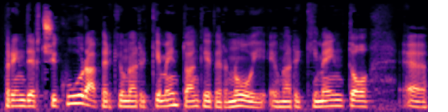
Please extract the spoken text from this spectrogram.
prenderci cura perché è un arricchimento anche per noi, è un arricchimento eh,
